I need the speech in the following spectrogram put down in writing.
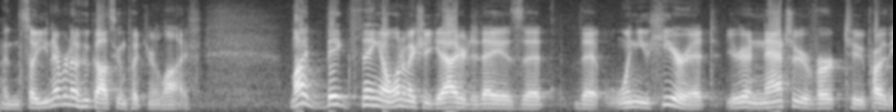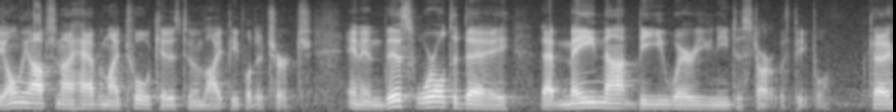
And so you never know who God's going to put in your life. My big thing I want to make sure you get out here today is that that when you hear it, you're going to naturally revert to probably the only option I have in my toolkit is to invite people to church. And in this world today, that may not be where you need to start with people. Okay?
